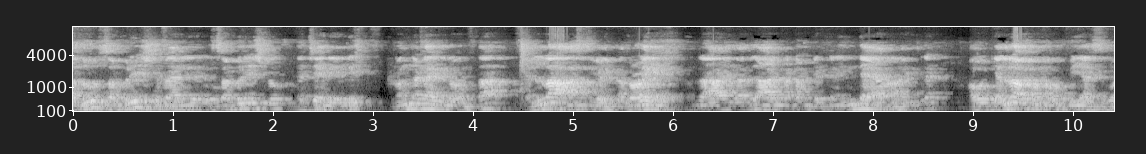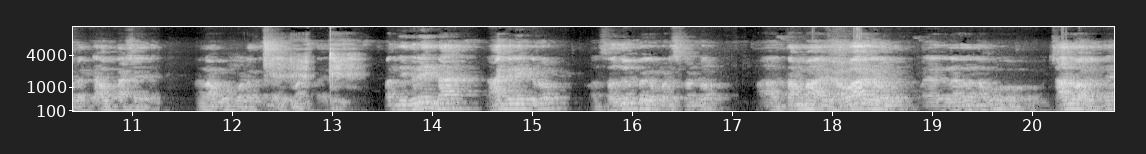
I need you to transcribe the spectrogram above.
ಅದು ಸಬ್ ಬ್ಯಾಂಕ್ ವ್ಯಾಲಿ ಸಬ್ ರಿಜಿಸ್ಟರ್ ಕಚೇರಿಯಲ್ಲಿ ನೋಂದಣಿ ಆಗಿರುವಂತ ಎಲ್ಲಾ ಆಸ್ತಿಗಳಿಗೆ, ಅದರೊಳಗೆ ಅಂದ್ರೆ ಆ ಕಟ್ ಆಫ್ ಡೇಟ್ ಹಿಂದೆ ಯಾರು ಆಗಿದ್ರೆ ಅವಕ್ಕೆಲ್ಲವೂ ನಾವು ಬಿ ಆಸ್ತಿ ಕೊಡೋಕ್ಕೆ ಅವಕಾಶ ಇದೆ. ನಾವು ಕೊಡೋದಕ್ಕೆ ಹೆಲ್ಪ್ ಮಾಡ್ತಾ ಇದ್ದೀವಿ. ಮತ್ತು ಇದರಿಂದ ನಾಗರಿಕರು ಸದುಪಯೋಗ ಪಡಿಸ್ಕೊಂಡು ತಮ್ಮ ವ್ಯವಹಾರಗಳು, ಅದನ್ನೆಲ್ಲ ನಾವು ಚಾಲು ಆಗುತ್ತೆ.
